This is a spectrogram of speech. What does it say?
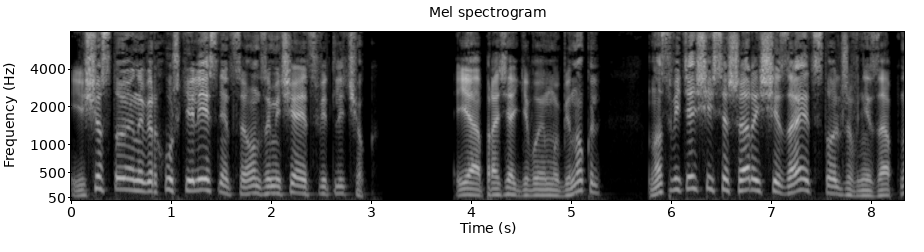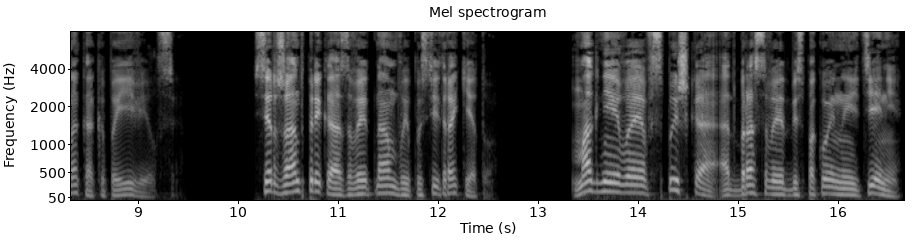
Еще стоя на верхушке лестницы, он замечает светлячок. Я протягиваю ему бинокль, но светящийся шар исчезает столь же внезапно, как и появился. Сержант приказывает нам выпустить ракету. Магниевая вспышка отбрасывает беспокойные тени,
